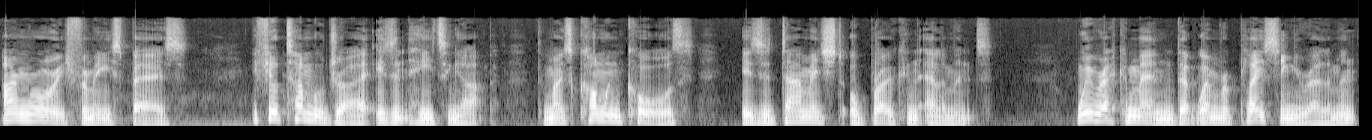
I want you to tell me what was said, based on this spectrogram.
I'm Rory from eSpares. If your tumble dryer isn't heating up, the most common cause is a damaged or broken element. We recommend that when replacing your element,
